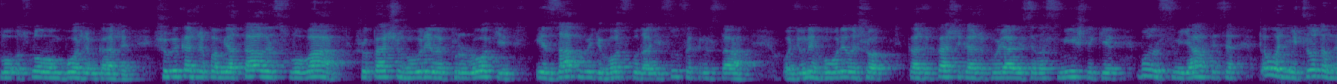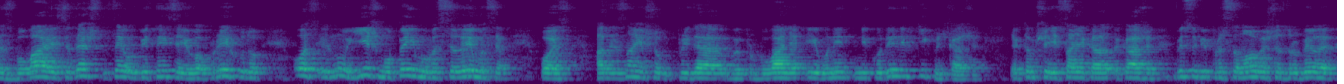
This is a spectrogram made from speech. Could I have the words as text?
сло- Словом Божим каже, що ви каже, пам'ятали слова, що перше говорили пророки і заповідь Господа Ісуса Христа. Ось вони говорили, що каже, перше каже, появляться насмішники, будуть сміятися, та от нічого там не збувається, де ж це обітниця його приходу. Ось ну їжмо, пиймо, веселимося. Ось, а не знає, що прийде випробування, і вони нікуди не втікнуть, каже. Як там ще Ісая каже, ви собі пристановище зробили е,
